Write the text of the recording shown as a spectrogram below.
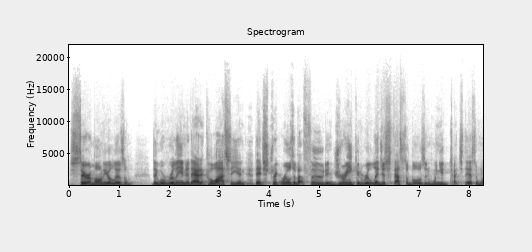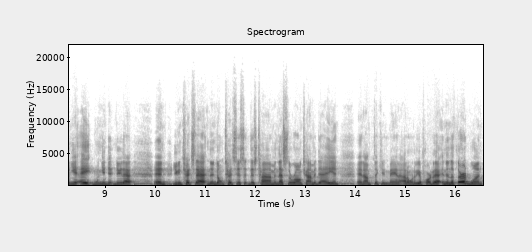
ceremonialism. They were really into that at Colossae, and they had strict rules about food and drink and religious festivals and when you touch this and when you ate and when you didn't do that. And you can touch that and then don't touch this at this time, and that's the wrong time of day. And, and I'm thinking, man, I don't want to be a part of that. And then the third one,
